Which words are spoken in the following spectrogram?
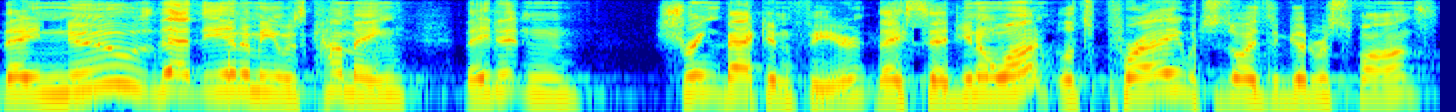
they knew that the enemy was coming, they didn't shrink back in fear. They said, you know what? Let's pray, which is always a good response.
